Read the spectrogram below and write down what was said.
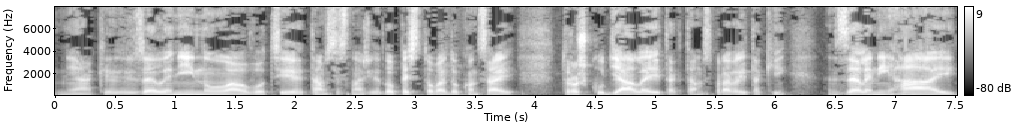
nejaké zelenínu a ovocie, tam sa snažia dopestovať, dokonca aj trošku ďalej, tak tam spravili taký zelený háj,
